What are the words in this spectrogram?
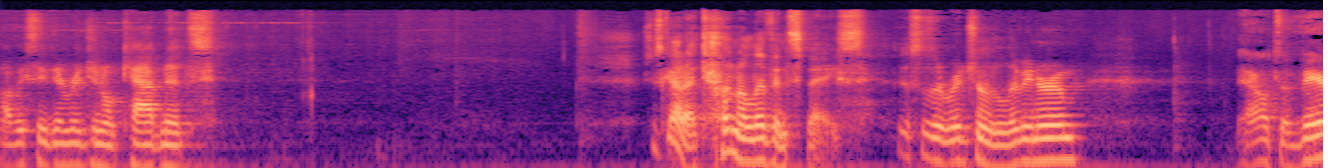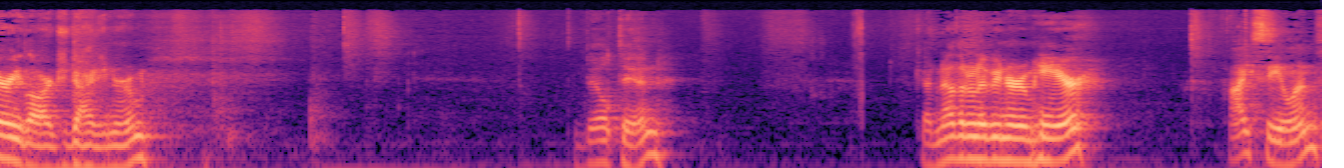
Obviously the original cabinets. Just got a ton of living space. This is originally the living room. Now it's a very large dining room. Built in. Got another living room here. High ceilings.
